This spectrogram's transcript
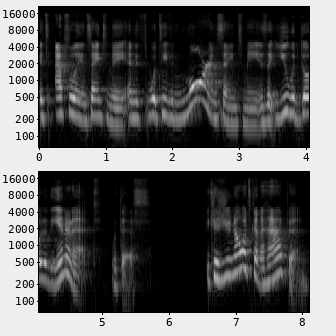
It's absolutely insane to me. And it's what's even more insane to me is that you would go to the internet with this because you know what's going to happen.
